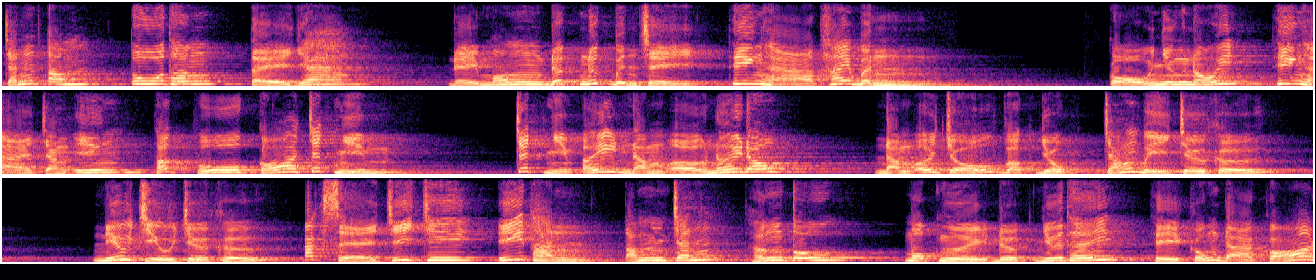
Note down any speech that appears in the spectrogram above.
chánh tâm, tu thân, tề gia, để mong đất nước bình trị, thiên hạ thái bình. Cổ nhân nói thiên hạ chẳng yên, thất phu có trách nhiệm. Trách nhiệm ấy nằm ở nơi đâu? Nằm ở chỗ vật dục chẳng bị trừ khử. Nếu chịu trừ khử, ắt xệ chí chi, ý thành, tâm chánh, thân tu. Một người được như thế thì cũng đã có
